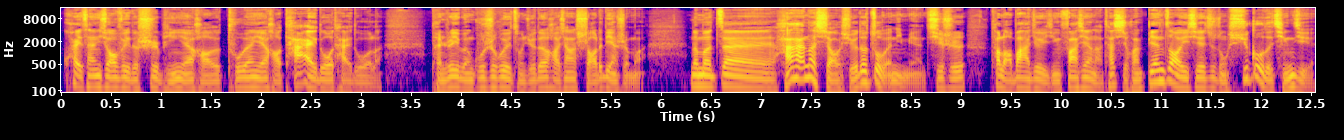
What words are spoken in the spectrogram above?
快餐消费的视频也好，图文也好，太多太多了。捧着一本故事会，总觉得好像少了点什么。那么在韩寒的小学的作文里面，其实他老爸就已经发现了，他喜欢编造一些这种虚构的情节。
